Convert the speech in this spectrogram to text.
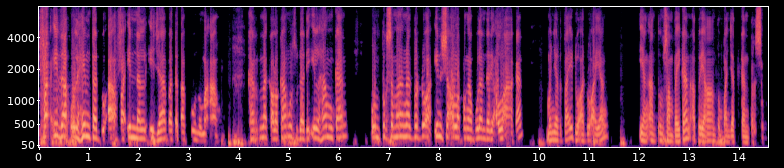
Fa idza ulhimta doa fa innal ijabata takunu ma'ahu. Karena kalau kamu sudah diilhamkan untuk semangat berdoa. Insya Allah pengabulan dari Allah akan menyertai doa-doa yang yang antum sampaikan atau yang antum panjatkan tersebut.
